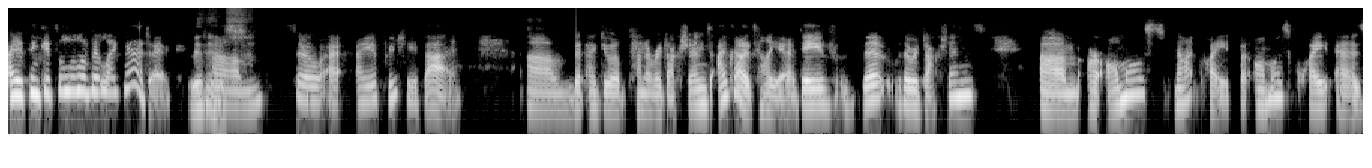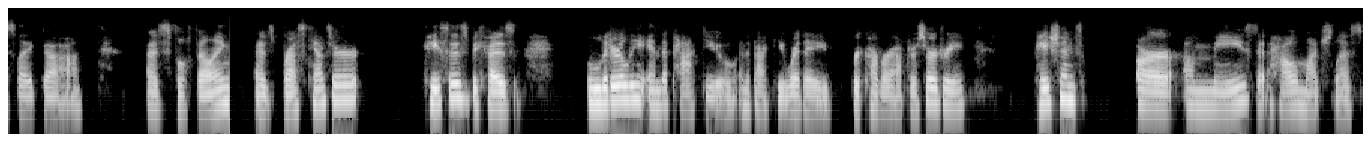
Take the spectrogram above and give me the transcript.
I think it's a little bit like magic. It is. Um, so I, I appreciate that. Um, but I do a ton of reductions. I've got to tell you, Dave, the the reductions um, are almost not quite, but almost quite as like uh, as fulfilling as breast cancer cases because literally in the PACU, in the PACU where they recover after surgery, patients are amazed at how much less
